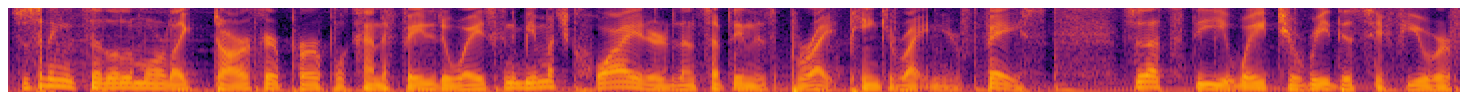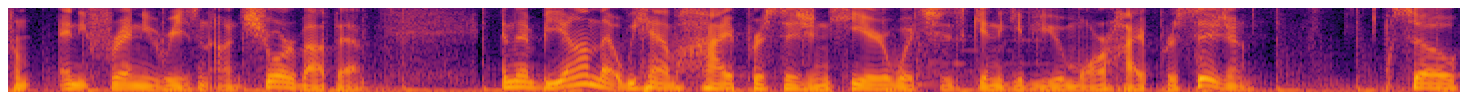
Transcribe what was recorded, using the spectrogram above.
So something that's a little more like darker purple, kind of faded away, is going to be much quieter than something that's bright pink right in your face. So that's the way to read this if you were from any for any reason unsure about that. And then beyond that, we have high precision here, which is going to give you more high precision. So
